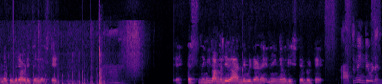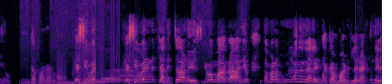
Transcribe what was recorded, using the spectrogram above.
എന്റെ കുതിര അവിടെ സ്റ്റേറ്റ് നിങ്ങൾ കമന്റ് ചെയ്യുക ആരുടെ വീടാണ് നിങ്ങൾക്ക് ഇഷ്ടപ്പെട്ടെ? അത് നിന്റെ ഇവിടെ തന്നെയാവും. എന്താ പറയാനുള്ള ശിവൻ ശിവൻ എന്നെ ചതിച്ചതാണ്. ശിവൻ പറഞ്ഞ ആദ്യം നമ്മൾ മൂന്ന് നില ഉണ്ടാക്കാൻ പാടില്ല രണ്ട് നില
